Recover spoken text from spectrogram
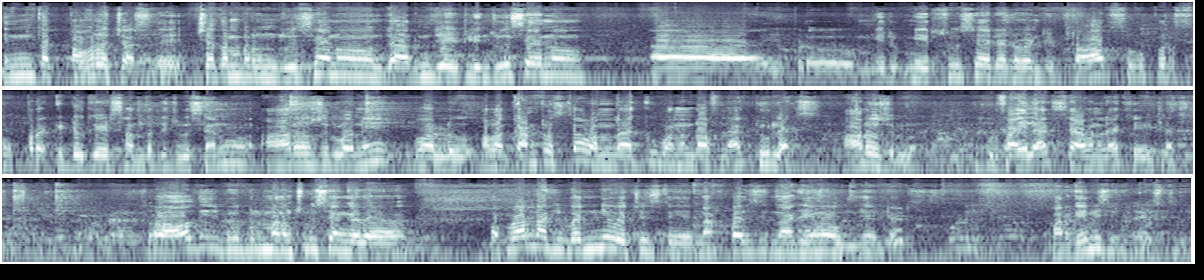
ఇంత పవర్ వచ్చేస్తుంది. చిదంబరం చూశాను అరుణ్ జైట్లీని చూశాను. ఆ, ఇప్పుడు మీరు మీరు చూసేటటువంటి టాప్ సూపర్ సూపర్ ఎడ్యుకేట్స్ అందరినీ చూశాను. ఆ రోజుల్లోనే వాళ్ళు అలా గంట వస్తే one lakh one and half lakh two lakhs ఆ రోజుల్లో. ఇప్పుడు five lakhs seven lakhs eight lakhs so all these people మనం చూసాం కదా. ఒకవేళ నాకు ఇవన్నీ వచ్చేస్తే నాకు పరిస్థితి నాకు ఏమవుతుంది అంటే మనకేమి వస్తుంది.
